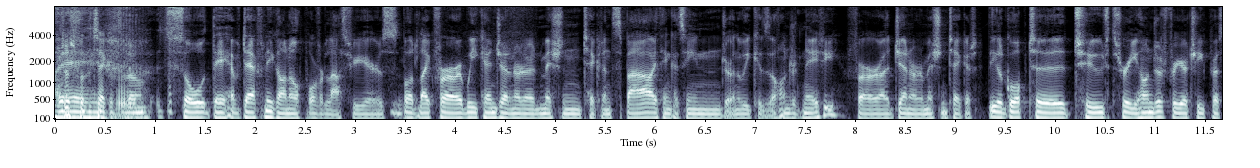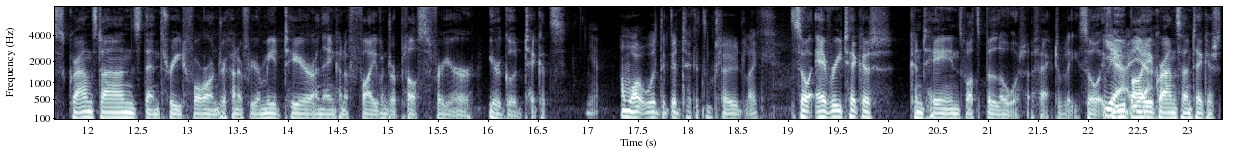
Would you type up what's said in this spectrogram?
Just for the Uh, tickets alone. So they have definitely gone up over the last few years. But like for a weekend general admission ticket in Spa, I think I've seen during the week is 180 for a general admission ticket. You'll go up to two to 300 for your cheapest grandstands, then three to 400 kind of for your mid tier, and then kind of 500 plus for your your good tickets. Yeah. And what would the good tickets include? Like, So every ticket contains what's below it effectively. So if Yeah, you buy yeah. a grandstand ticket,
